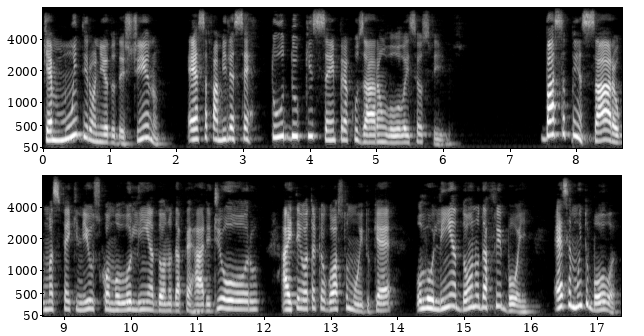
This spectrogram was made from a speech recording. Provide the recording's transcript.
que é muita ironia do destino, é essa família ser tudo que sempre acusaram Lula e seus filhos. Basta pensar algumas fake news como Lulinha dono da Ferrari de ouro, aí tem outra que eu gosto muito, que é o Lulinha dono da Friboi. Essa é muito boa,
